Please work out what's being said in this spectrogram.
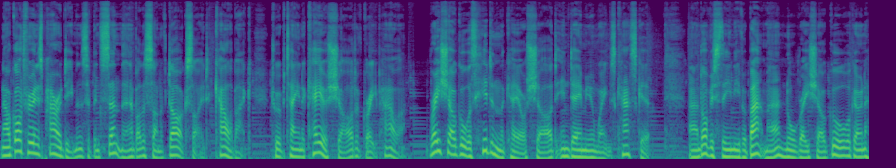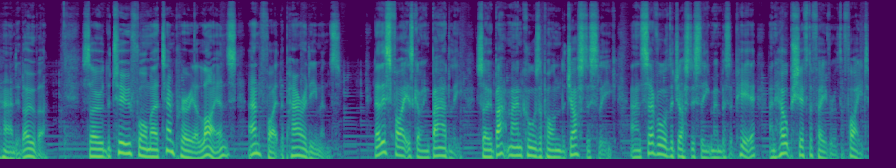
Now, Godfrey and his parademons have been sent there by the son of Darkseid, Kalibak, to obtain a Chaos Shard of great power. Ra's al Ghul has hidden the Chaos Shard in Damian Wayne's casket, and obviously neither Batman nor Ra's al Ghul are going to hand it over so the two form a temporary alliance and fight the parademons. Now, this fight is going badly, so Batman calls upon the Justice League, and several of the Justice League members appear and help shift the favour of the fight.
